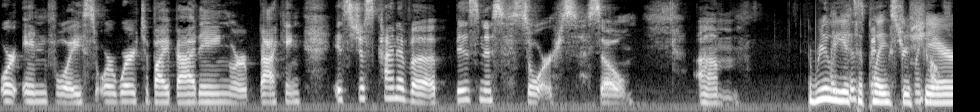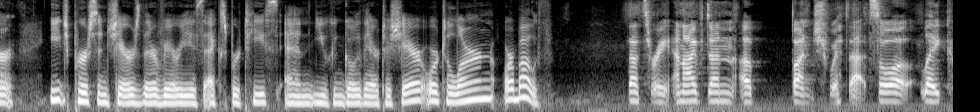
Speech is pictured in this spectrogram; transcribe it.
or invoice or where to buy batting or backing. It's just kind of a business source. So, um, really, it's a place to share. Helpful. Each person shares their various expertise, and you can go there to share or to learn or both. That's right. And I've done a bunch with that. So, uh, like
